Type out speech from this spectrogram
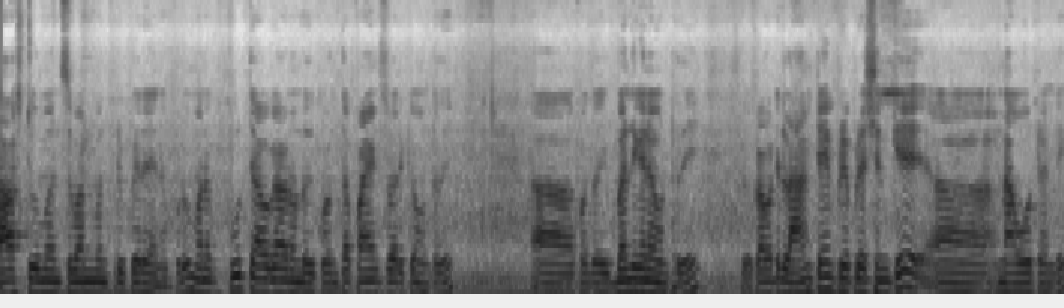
last two months one month prepare అయినప్పుడు మనకు పూర్తి అవగాహన ఉండదు. కొంత పాయింట్స్ వరకే ఉంటుంది. కొంత ఇబ్బందిగానే ఉంటుంది. సో కాబట్టి లాంగ్ టైం ప్రిపరేషన్కే నా ఓట్ అండి.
